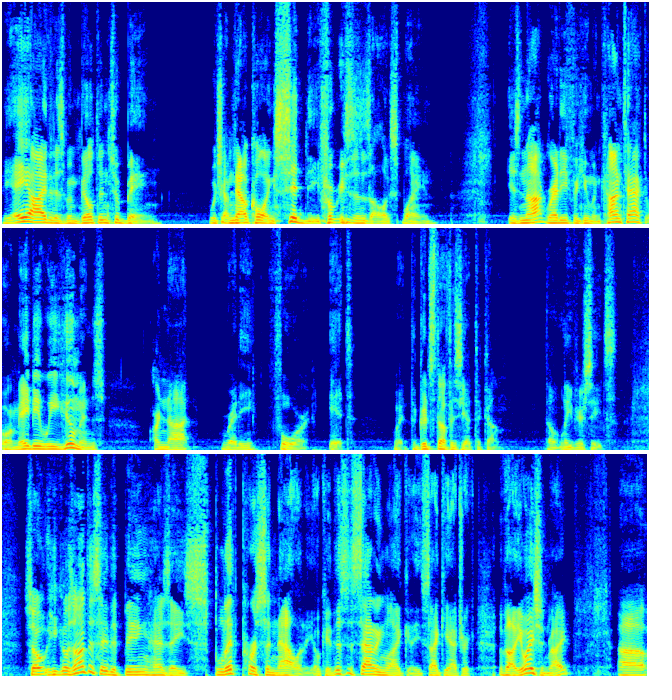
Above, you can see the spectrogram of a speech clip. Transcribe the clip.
the AI that has been built into Bing, which I'm now calling Sydney for reasons I'll explain, is not ready for human contact, or maybe we humans are not ready for it. Wait, the good stuff is yet to come. Don't leave your seats. So he goes on to say that Bing has a split personality. Okay, this is sounding like a psychiatric evaluation, right? Uh,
